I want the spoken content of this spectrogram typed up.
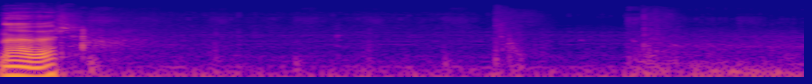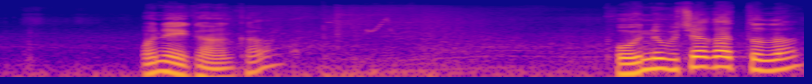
Ne haber? O ne kanka? Boynu bıçak attı lan.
